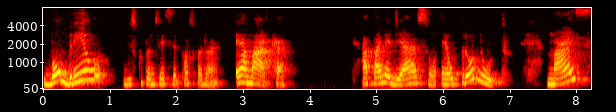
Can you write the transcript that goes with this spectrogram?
bombril, desculpa, não sei se posso falar, é a marca. A palha de aço é o produto, mas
